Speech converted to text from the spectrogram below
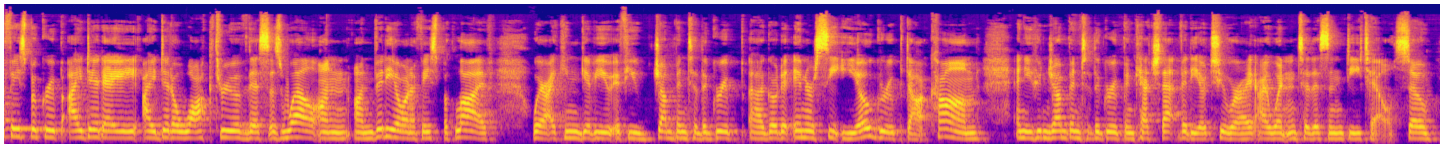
Facebook group, I did a I did a walkthrough of this as well on on video on a Facebook Live, where I can give you if you jump into the group, uh, go to innerceogroup.com and you can jump into the group and catch that video too, where I, I went into this in detail. So,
